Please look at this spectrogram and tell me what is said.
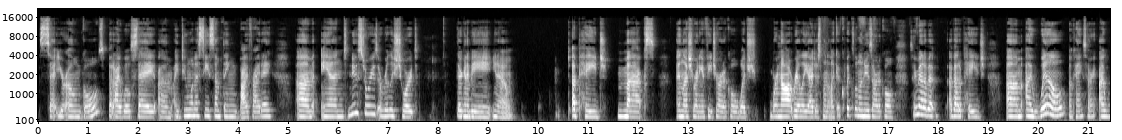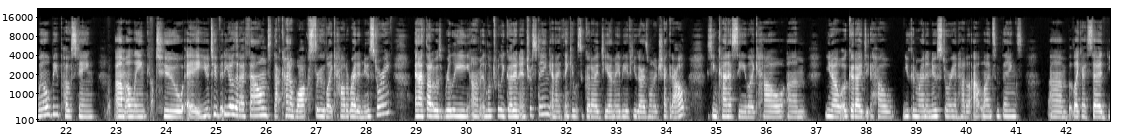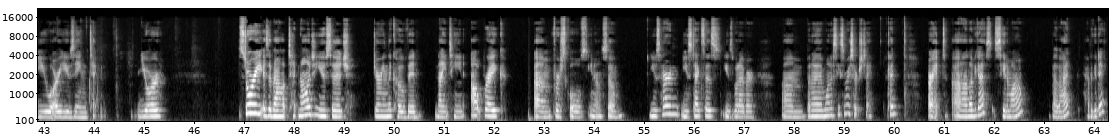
set your own goals, but I will say um, I do want to see something by Friday. Um, and news stories are really short. They're going to be, you know, a page max unless you're writing a feature article, which we're not really. I just wanted like a quick little news article. So about about about a page. Um, I will. Okay, sorry. I will be posting um, a link to a YouTube video that I found that kind of walks through like how to write a news story. And I thought it was really, um, it looked really good and interesting. And I think it was a good idea maybe if you guys want to check it out. So you can kind of see like how um, you know, a good idea how you can run a news story and how to outline some things. Um, but like I said, you are using tech. Your story is about technology usage during the COVID 19 outbreak um, for schools, you know, so use Hearn, use Texas, use whatever. Um, but I want to see some research today. Okay. All right. Uh, love you guys. See you tomorrow. Bye bye. Have a good day.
